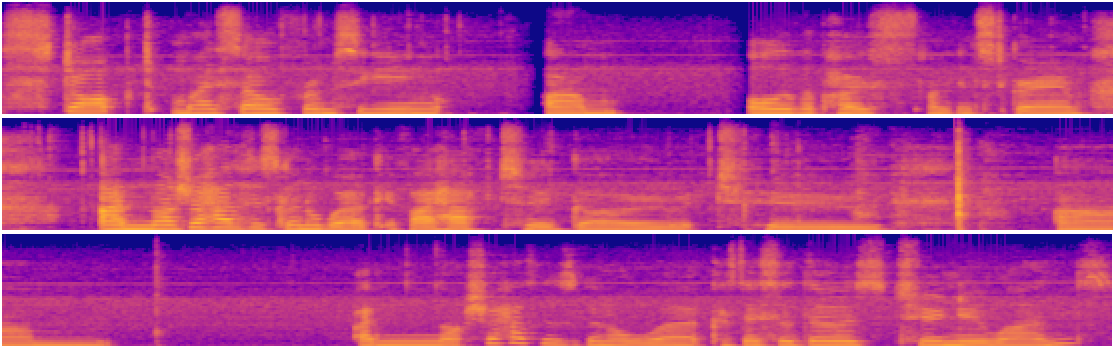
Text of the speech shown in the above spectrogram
stopped myself from seeing um, all of the posts on Instagram. I'm not sure how this is going to work if I have to go to um, I'm not sure how this is going to work because they said there was two new ones.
